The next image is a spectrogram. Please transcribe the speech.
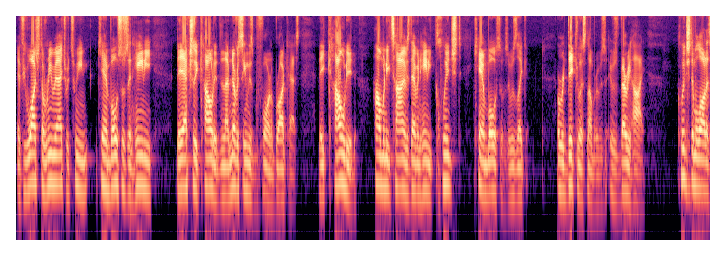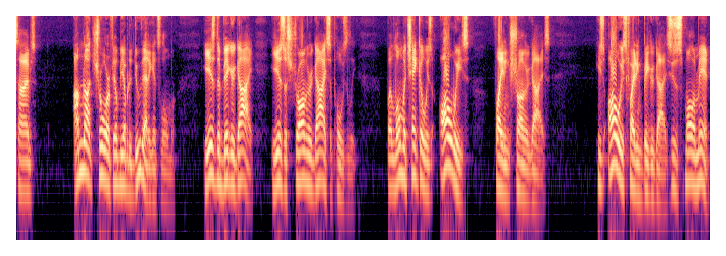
If you watch the rematch between Kambosos and Haney, they actually counted, and I've never seen this before on a broadcast. They counted how many times Devin Haney clinched Kambosos. It was like a ridiculous number. It was it was very high. Clinched him a lot of times. I'm not sure if he'll be able to do that against Loma. He is the bigger guy. He is a stronger guy, supposedly. But Lomachenko is always fighting stronger guys. He's always fighting bigger guys. He's a smaller man.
